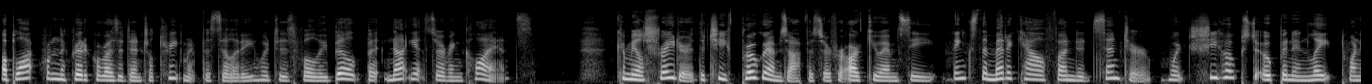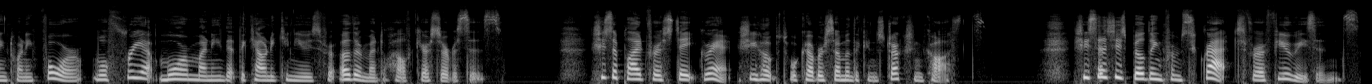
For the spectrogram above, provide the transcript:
a block from the critical residential treatment facility, which is fully built but not yet serving clients. Camille Schrader, the Chief Programs Officer for RQMC, thinks the Medi Cal funded center, which she hopes to open in late 2024, will free up more money that the county can use for other mental health care services. She's applied for a state grant she hopes will cover some of the construction costs. She says she's building from scratch for a few reasons.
